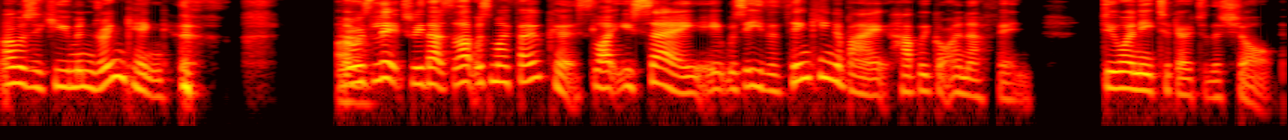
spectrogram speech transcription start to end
I was a human drinking. I was literally that's that was my focus. Like you say, it was either thinking about have we got enough in? Do I need to go to the shop?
